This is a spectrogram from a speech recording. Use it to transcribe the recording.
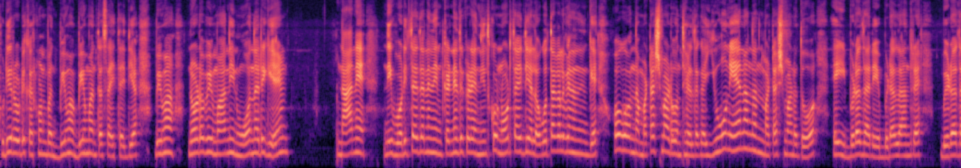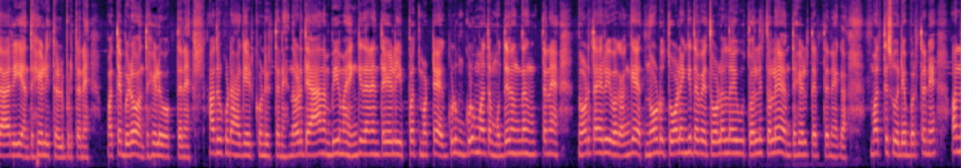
ಪುಡಿ ರೌಡಿ ಕರ್ಕೊಂಡು ಬಂದು ಭೀಮಾ ಭೀಮಾ ಅಂತ ಸಾಯ್ತಾ ಇದೆಯಾ? ಭೀಮಾ, ನೋಡೋ ಭೀಮಾ, ನೀನು ಓನರಿಗೆ ನಾನೇ, ನೀವು ಹೊಡಿತಾ ಇದ್ದಾನೆ ನಿನ್ನ ಕಣ್ಣೆದ್ರ ಕಡೆ ನಿಂತ್ಕೊಂಡು ನೋಡ್ತಾ ಇದೆಯಲ್ಲ ಗೊತ್ತಾಗಲ್ವೇ ನನಗೆ? ಹೋಗೋ ಒಂದು ಮಟಾಶ್ ಮಾಡು ಅಂತ ಹೇಳಿದಾಗ ಇವನು ಏನೋ ನನ್ನ ಮಟಾಶ್ ಮಾಡೋದು? ಏಯ್ ಬಿಡೋ ದಾರಿ, ಬಿಡಲ್ಲ ಅಂದರೆ ಬಿಡೋ ದಾರಿ ಅಂತ ಹೇಳಿ ತಳ್ಳಿಬಿಡ್ತಾನೆ ಮತ್ತೆ ಬಿಡೋ ಅಂತ ಹೇಳಿ ಹೋಗ್ತಾನೆ. ಆದರೂ ಕೂಡ ಹಾಗೆ ಇಟ್ಕೊಂಡಿರ್ತಾನೆ. ನೋಡಿದೆ, ಆ ನಮ್ಮ ಭೀಮ ಹೆಂಗಿದ್ದಾನೆ ಅಂತ ಹೇಳಿ ಇಪ್ಪತ್ತು ಮೊಟ್ಟೆ ಗುಳುಮ್ ಗುಳುಮ್ ಅಂತ ಮುದ್ದೆ ನಂಗ್ದಂಗೆ ನುಗ್ತಾನೆ. ನೋಡ್ತಾ ಇರು ಇವಾಗ ಹಂಗೆ. ನೋಡು, ತೋಳ ಹೆಂಗಿದ್ದಾವೆ? ತೋಳಲ್ಲ ಇವು, ತೊಲೆ ತೊಲೆ ಅಂತ ಹೇಳ್ತಾ ಇರ್ತಾನೆ ಈಗ. ಮತ್ತೆ ಸೂರ್ಯ ಬರ್ತಾನೆ, ಅವನ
